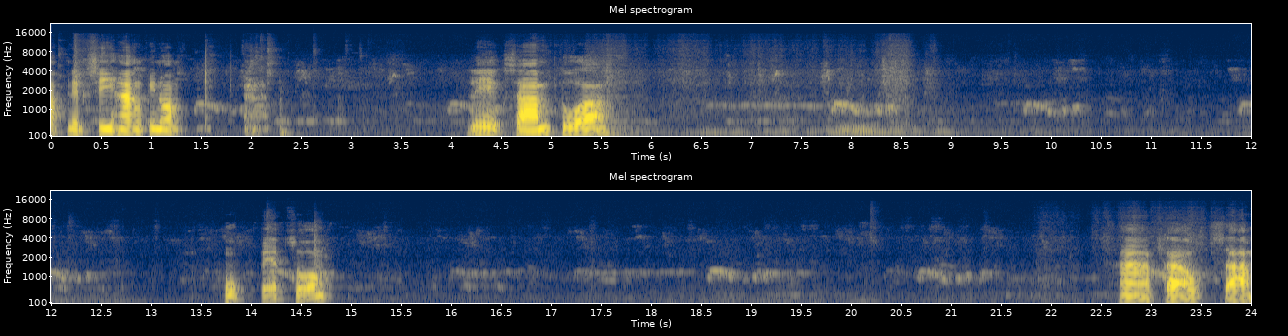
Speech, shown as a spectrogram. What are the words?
ครับเน็ตสี่หางพี่น้อง เลขสามตัว หกแปดสองห้าเก้าสาม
